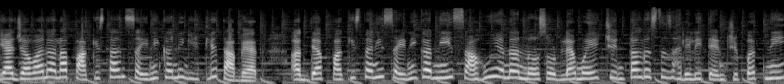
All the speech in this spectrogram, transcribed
या जवानाला पाकिस्तान सैनिकांनी घेतले ताब्यात. अद्याप पाकिस्तानी सैनिकांनी साहू यांना न सोडल्यामुळे चिंताग्रस्त झालेली त्यांची पत्नी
